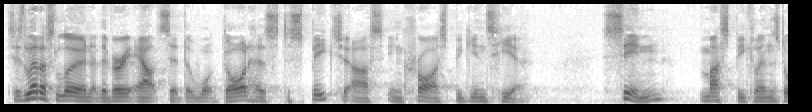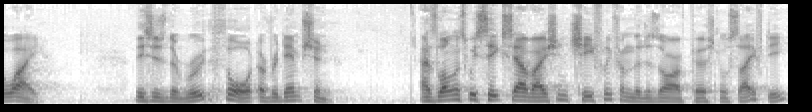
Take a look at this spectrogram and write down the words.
He says, Let us learn at the very outset that what God has to speak to us in Christ begins here sin must be cleansed away. This is the root thought of redemption. As long as we seek salvation chiefly from the desire of personal safety,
